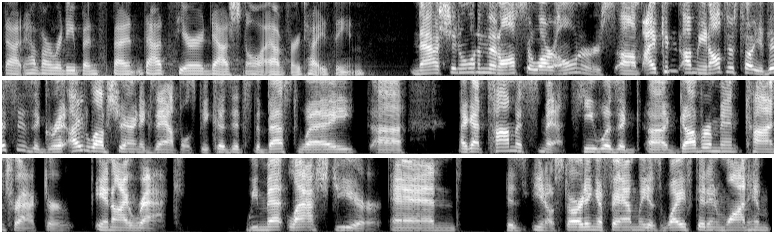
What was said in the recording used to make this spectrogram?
that have already been spent, that's your national advertising national and then also our owners um, i can i mean i'll just tell you this is a great i love sharing examples because it's the best way uh, i got thomas smith he was a, a, government contractor in iraq we met last year and his you know starting a family his wife didn't want him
